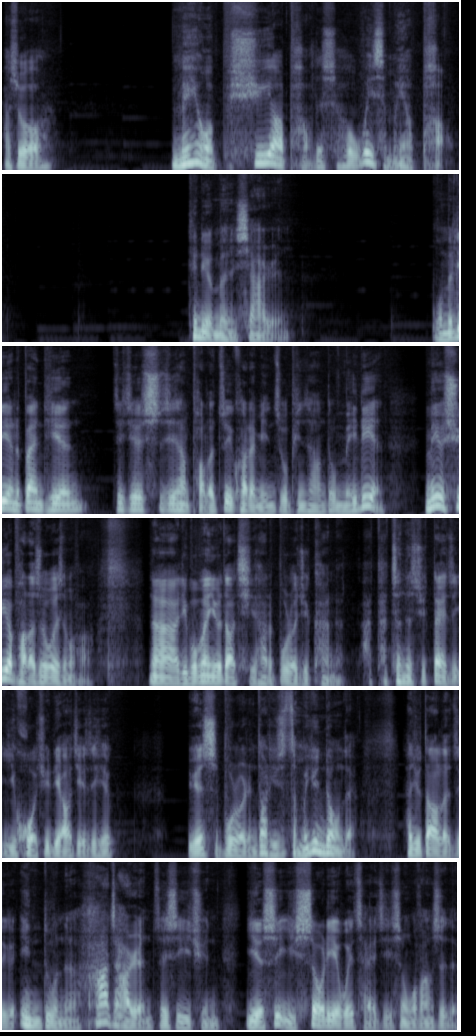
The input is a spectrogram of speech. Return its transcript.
他说：“没有需要跑的时候，为什么要跑？听听有没有很吓人？我们练了半天，这些世界上跑得最快的民族，平常都没练，没有需要跑的时候，为什么跑？”那李伯曼又到其他的部落去看了，他他真的去带着疑惑去了解这些原始部落人到底是怎么运动的。他就到了这个印度呢，哈扎人，这是一群也是以狩猎为采集生活方式的。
